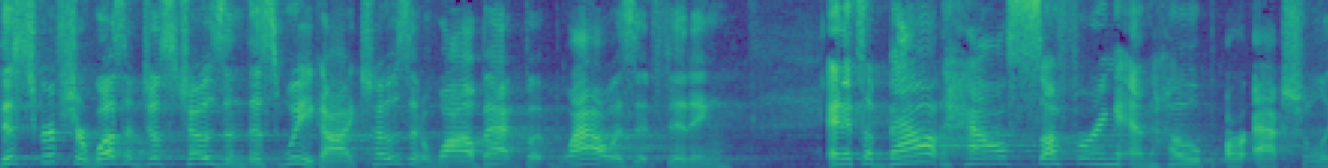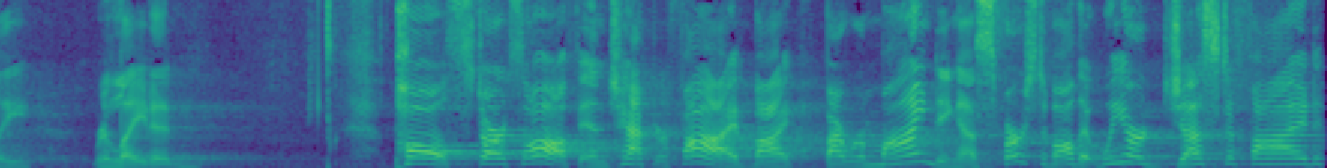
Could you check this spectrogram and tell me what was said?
this scripture wasn't just chosen this week, I chose it a while back, but wow, is it fitting. And it's about how suffering and hope are actually related. Paul starts off in chapter 5 by, by reminding us, first of all, that we are justified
